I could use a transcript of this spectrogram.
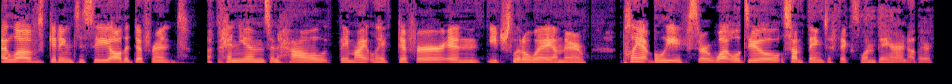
I love getting to see all the different opinions and how they might like differ in each little way on their plant beliefs or what will do something to fix one thing or another.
